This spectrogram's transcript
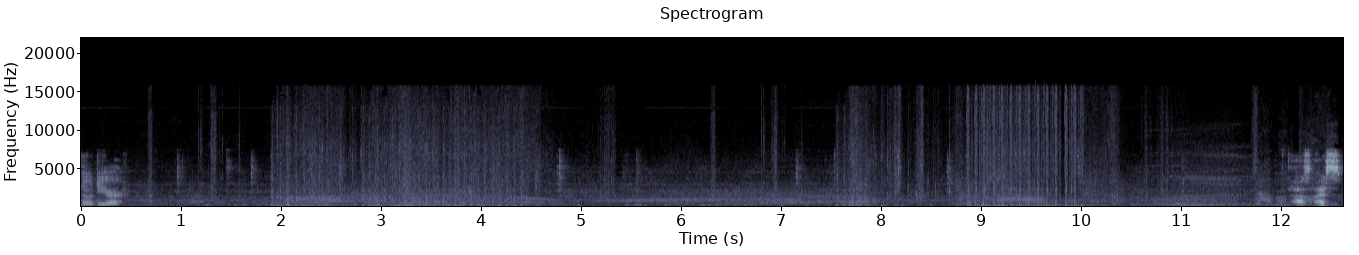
Oh dear. That was nice.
